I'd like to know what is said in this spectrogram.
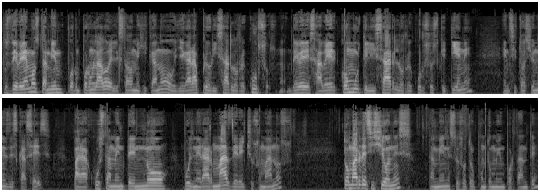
pues deberíamos también, por, por, un lado, el Estado mexicano llegar a priorizar los recursos. Debe de saber cómo utilizar los recursos que tiene en situaciones de escasez para justamente no vulnerar más derechos humanos. Tomar decisiones, también esto es otro punto muy importante.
